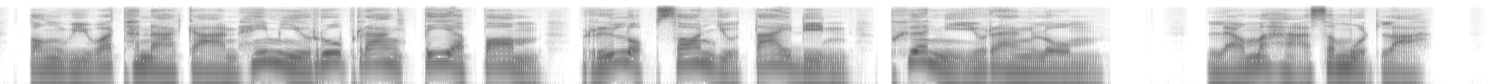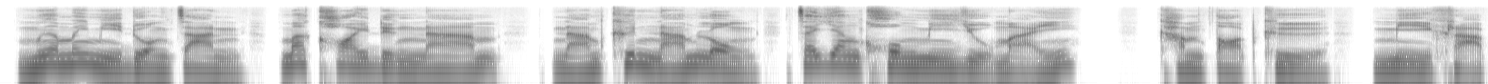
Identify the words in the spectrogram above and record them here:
ๆ ต้องวิวัฒนาการให้มีรูปร่างเตี้ยป้อม หรือหลบซ่อนอยู่ใต้ดินเพื่อหนีแรงลม แล้วมหาสมุทรล่ะ เมื่อไม่มีดวงจันทร์มาคอยดึงน้ำน้ำขึ้นน้ำลงจะยังคงมีอยู่ไหมคำตอบคือ มีครับ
